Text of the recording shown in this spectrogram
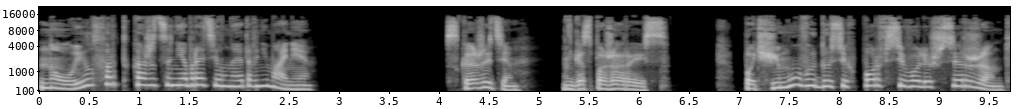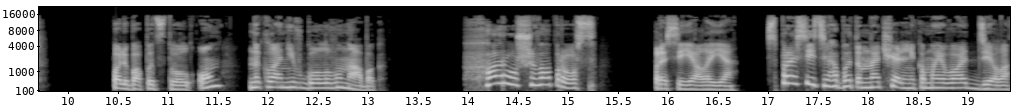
но Уилфорд, кажется, не обратил на это внимания. «Скажите, госпожа Рейс, почему вы до сих пор всего лишь сержант?» — полюбопытствовал он, наклонив голову на бок. «Хороший вопрос», — просияла я. «Спросите об этом начальника моего отдела.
